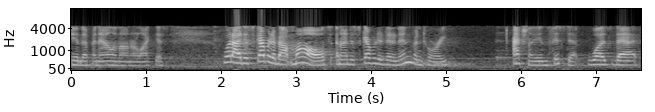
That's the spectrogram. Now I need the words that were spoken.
end up in Al Anon are like this. What I discovered about malls, and I discovered it in an inventory, actually in the fifth step, was that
